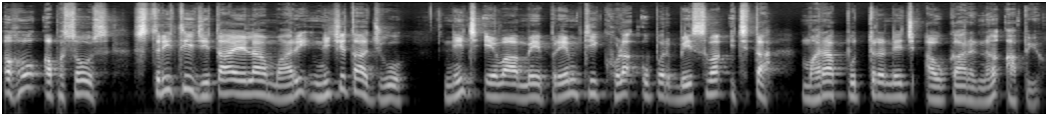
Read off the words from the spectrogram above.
અહો, અફસોસ! સ્ત્રીથી જીતાયેલા મારી નીચતા જુઓ. નીચ એવા મેં પ્રેમથી ખોળા ઉપર બેસવા ઈચ્છતા મારા પુત્રને જ આવકાર ન આપ્યો.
